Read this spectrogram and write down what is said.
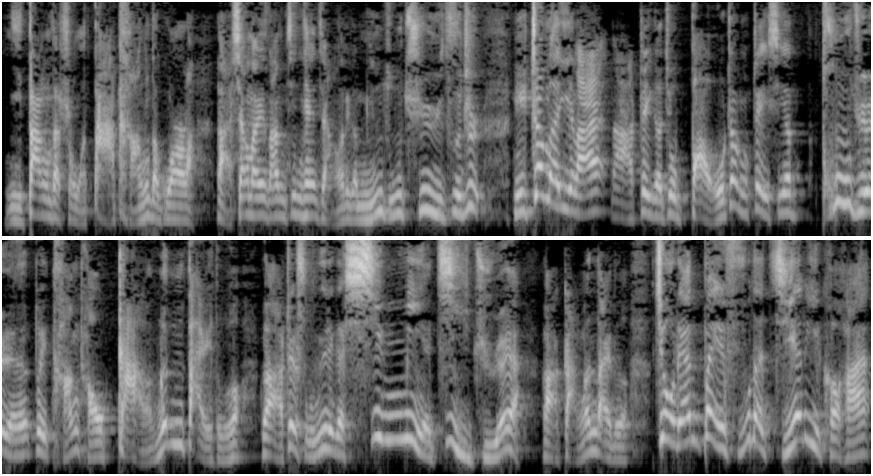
你当的是我大唐的官了啊，相当于咱们今天讲的这个民族区域自治。你这么一来啊，这个就保证这些突厥人对唐朝感恩戴德，是吧？这属于这个兴灭继绝呀，啊，感恩戴德。就连被俘的竭力可汗。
